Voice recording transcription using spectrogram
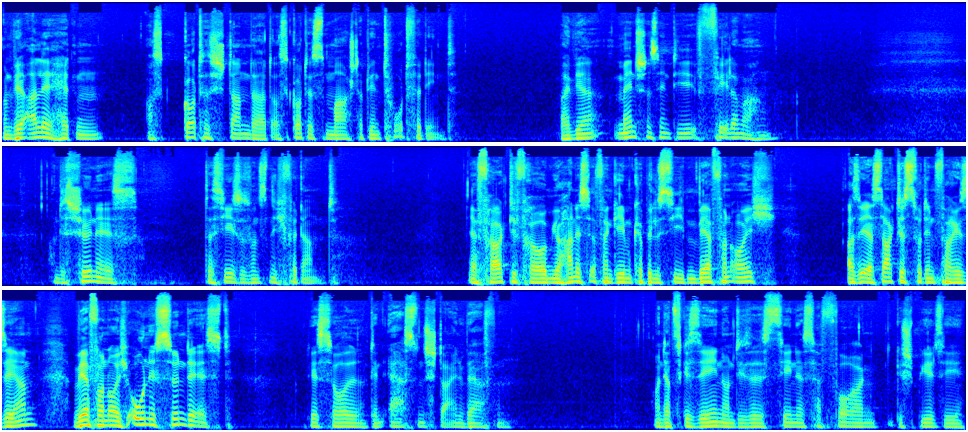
Und wir alle hätten aus Gottes Standard, aus Gottes Maßstab den Tod verdient, weil wir Menschen sind, die Fehler machen. Und das Schöne ist, dass Jesus uns nicht verdammt. Er fragt die Frau im Johannesevangelium Kapitel 7, wer von euch, also er sagt es zu den Pharisäern, wer von euch ohne Sünde ist, der soll den ersten Stein werfen. Und ihr habt es gesehen und diese Szene ist hervorragend gespielt. Sie,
